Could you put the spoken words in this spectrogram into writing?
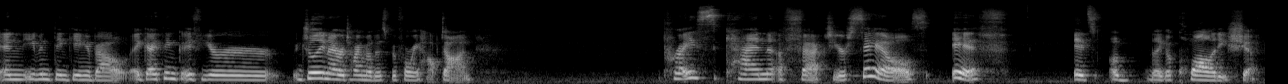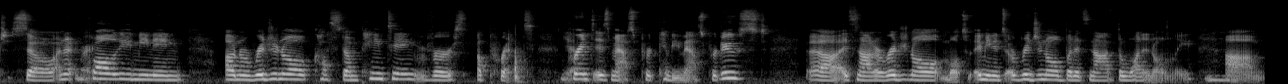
and even thinking about like I think if you're Julie and I were talking about this before we hopped on. Price can affect your sales if it's a like a quality shift. So, and Right. quality meaning an original custom painting versus a print. Yeah. Print is mass pr- can be mass produced. Uh, it's not original. Multi- I mean, it's original, but it's not the one and only. Um,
